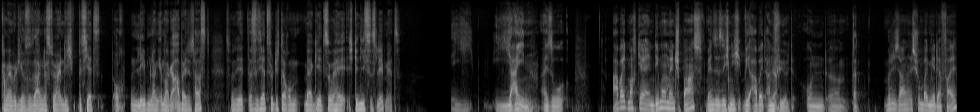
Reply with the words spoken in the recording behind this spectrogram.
kann man ja wirklich auch so sagen, dass du eigentlich bis jetzt auch ein Leben lang immer gearbeitet hast, dass es jetzt wirklich darum mehr geht, so, hey, ich genieße das Leben jetzt. Jein. Also Arbeit macht ja in dem Moment Spaß, wenn sie sich nicht wie Arbeit anfühlt. Ja. Und ähm, das würde ich sagen, ist schon bei mir der Fall.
